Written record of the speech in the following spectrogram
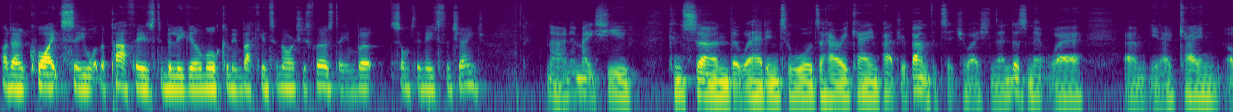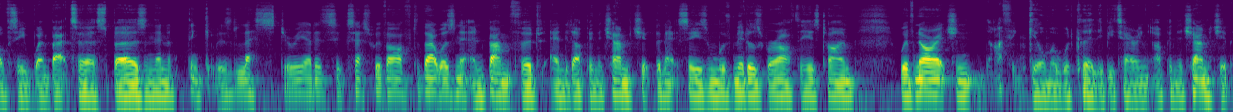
I don't quite see what the path is to Billy Gilmour coming back into Norwich's first team, but something needs to change. No, and it makes you concerned that we're heading towards a Harry Kane, Patrick Bamford situation, then, doesn't it? Where, um, you know, Kane obviously went back to Spurs and then I think it was Leicester he had a success with after that, wasn't it? And Bamford ended up in the Championship the next season with Middlesbrough after his time with Norwich. And I think Gilmour would clearly be tearing up in the Championship.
